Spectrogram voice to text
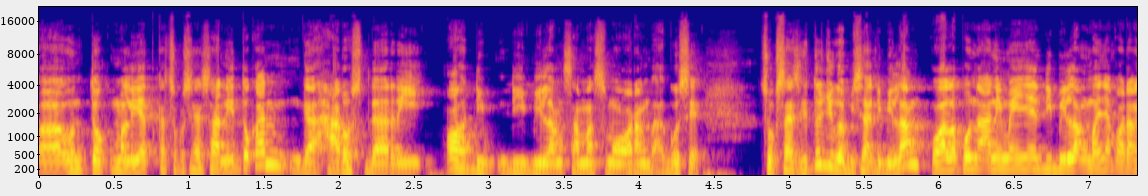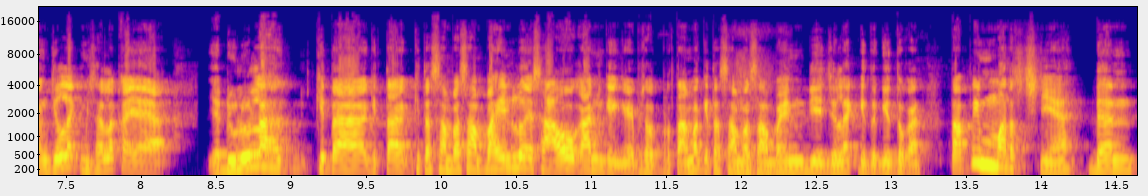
Eh, untuk melihat kesuksesan itu kan nggak harus dari oh di- dibilang sama semua orang bagus ya. Sukses itu juga bisa dibilang walaupun animenya dibilang banyak orang jelek misalnya kayak ya dulu lah kita kita kita sampah-sampahin dulu SAO kan kayak episode pertama kita sampah-sampahin dia jelek gitu-gitu kan. Tapi merch-nya dan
